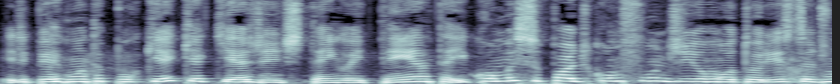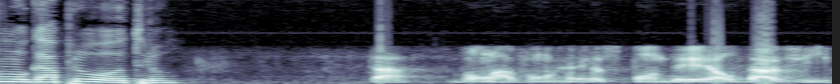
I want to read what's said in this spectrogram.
Ele pergunta por que, que aqui a gente tem 80 e como isso pode confundir o motorista de um lugar para o outro. Tá, vamos lá, vamos responder ao Davi.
